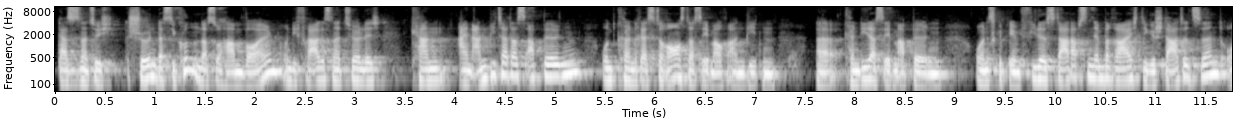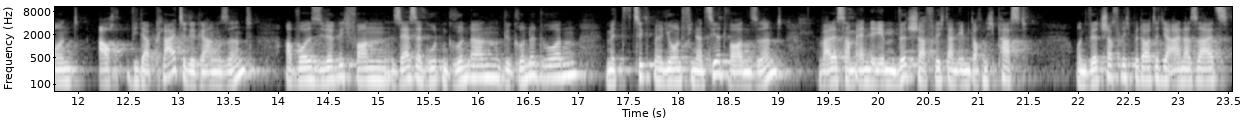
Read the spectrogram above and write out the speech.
das ist natürlich schön, dass die Kunden das so haben wollen. Und die Frage ist natürlich, kann ein Anbieter das abbilden und können Restaurants das eben auch anbieten? Äh, können die das eben abbilden? Und es gibt eben viele Startups in dem Bereich, die gestartet sind und auch wieder pleite gegangen sind, obwohl sie wirklich von sehr, sehr guten Gründern gegründet wurden, mit zig Millionen finanziert worden sind, weil es am Ende eben wirtschaftlich dann eben doch nicht passt. Und wirtschaftlich bedeutet ja einerseits,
